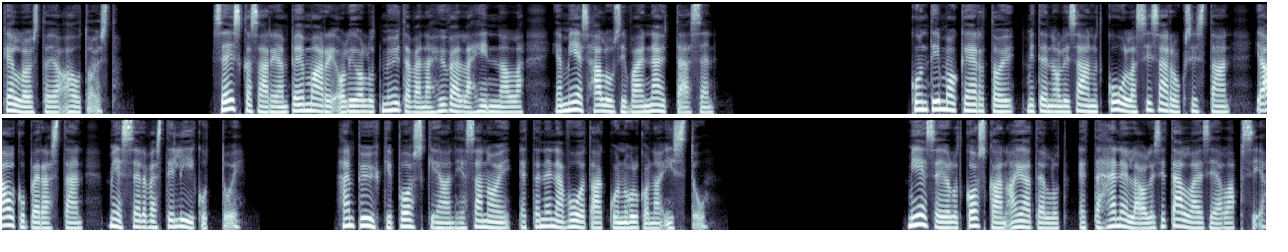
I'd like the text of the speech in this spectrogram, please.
kelloista ja autoista. Seiskasarjan Pemari oli ollut myytävänä hyvällä hinnalla ja mies halusi vain näyttää sen. Kun Timo kertoi, miten oli saanut kuulla sisaruksistaan ja alkuperästään, mies selvästi liikuttui. Hän pyyhki poskiaan ja sanoi, että nenä vuotaa kun ulkona istuu. Mies ei ollut koskaan ajatellut, että hänellä olisi tällaisia lapsia.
